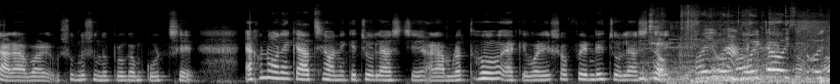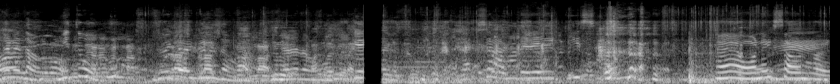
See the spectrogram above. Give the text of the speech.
তারা আবার সুন্দর সুন্দর প্রোগ্রাম করছে। এখনও অনেকে আছে অনেকে চলে আসছে। আর আমরা তো একেবারে সব ফ্রেন্ডে চলে আসছি। ওই ওই দইটা ওইখানে দাও। মিতু দইটা ওইখানে দাও। ওইখানে দাও দেখছ আমাদের এই কি sound? হ্যাঁ অনেক সাউন্ড হয়।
